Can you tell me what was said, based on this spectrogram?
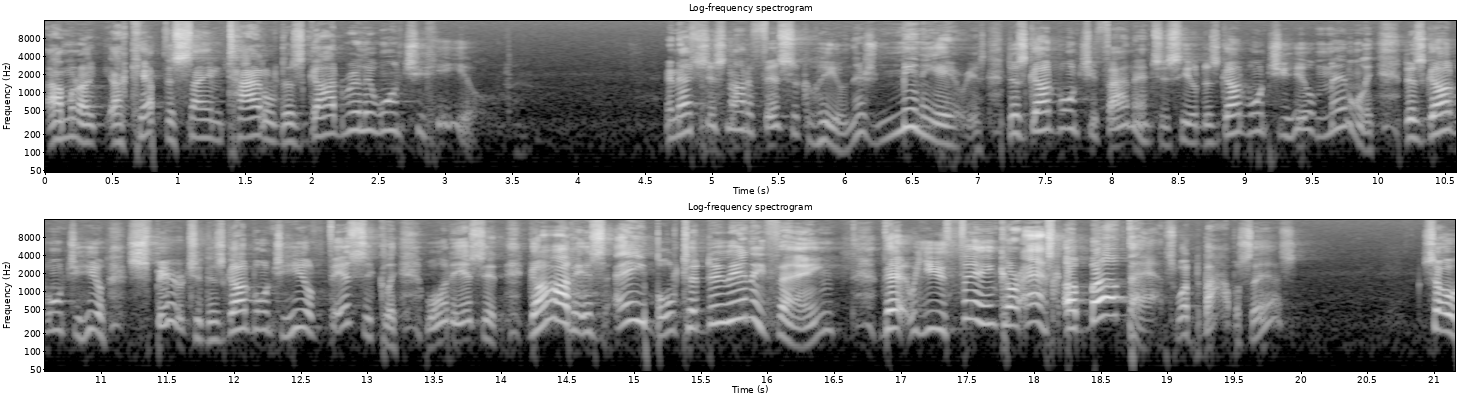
I'm gonna, I kept the same title, Does God Really Want You Healed? And that's just not a physical healing. There's many areas. Does God want your finances healed? Does God want you healed mentally? Does God want you healed spiritually? Does God want you healed physically? What is it? God is able to do anything that you think or ask. Above that's what the Bible says. So,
